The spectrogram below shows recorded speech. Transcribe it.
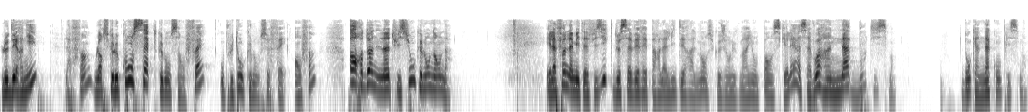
Le dernier, la fin, lorsque le concept que l'on s'en fait, ou plutôt que l'on se fait enfin, ordonne l'intuition que l'on en a. Et la fin de la métaphysique, de s'avérer par là littéralement ce que Jean-Luc Marion pense qu'elle est, à savoir un aboutissement, donc un accomplissement.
